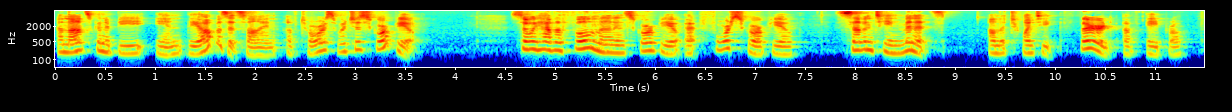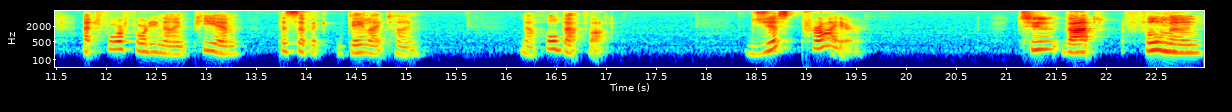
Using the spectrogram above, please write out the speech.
and that's going to be in the opposite sign of Taurus, which is Scorpio. So we have a full moon in Scorpio at 4 Scorpio, 17 minutes on the 23rd of April at 4:49 p.m. Pacific Daylight Time. Now hold that thought. Just prior to that full moon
